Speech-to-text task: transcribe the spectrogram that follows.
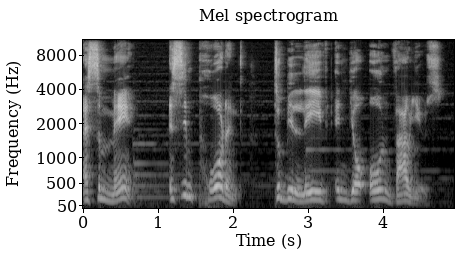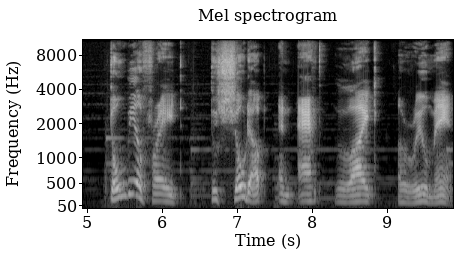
As a man, it's important to believe in your own values. Don't be afraid to show up and act like a real man,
